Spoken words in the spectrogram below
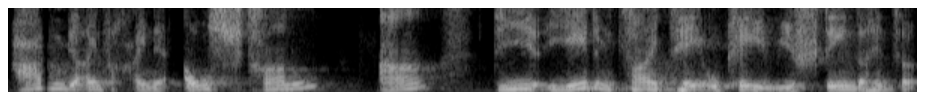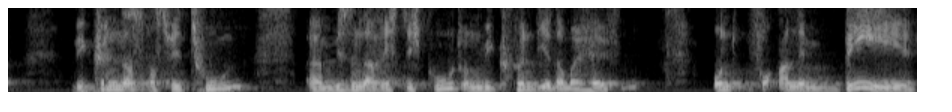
haben wir einfach eine Ausstrahlung, A, die jedem zeigt, hey, okay, wir stehen dahinter, wir können das, was wir tun, ähm, wir sind da richtig gut und wir können dir dabei helfen. Und vor allem B,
